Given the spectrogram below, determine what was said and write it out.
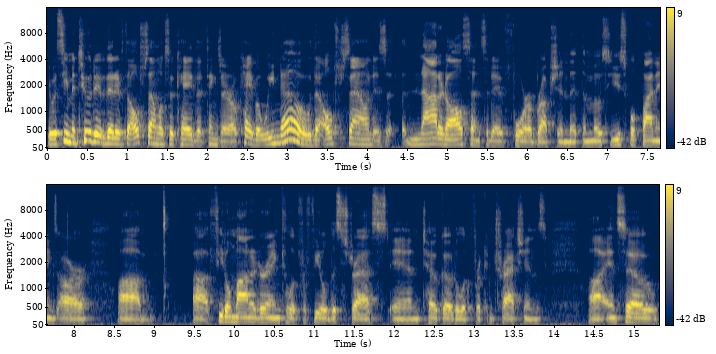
It would seem intuitive that if the ultrasound looks okay, that things are okay. But we know that ultrasound is not at all sensitive for abruption. That the most useful findings are um, uh, fetal monitoring to look for fetal distress and TOCO to look for contractions. Uh, and so,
